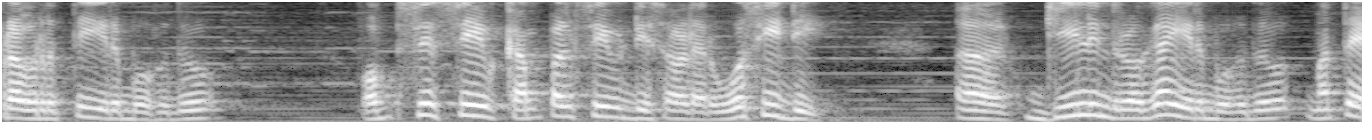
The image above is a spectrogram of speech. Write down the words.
ಪ್ರವೃತ್ತಿ ಇರಬಹುದು obsessive compulsive disorder O C D ಗೀಳಿನ ರೋಗ ಇರಬಹುದು, ಮತ್ತು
